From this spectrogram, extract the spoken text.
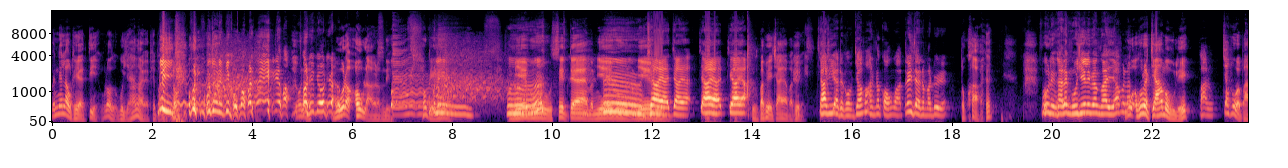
မနေ့လောက်တည်းကတည်ရင်အခုလောက်ဆိုအခုရမ်းလာပဲဖြစ်သွားလီတယ်နော်အခုဘိုးချိုးတွေပြစ်ကုန်ပါမလဲတဲ့ပါဘာတွေပြောနေတာဘိုးတော့အုပ်လာပဲတော့မသိဘူးဟုတ်တယ်လေမမြဲဘူးစစ်တပ်မမြဲဘူးမမြဲဘူးကြာရကြာရကြာရကြာရဘာဖြစ်ကြားရဘာဖြစ်လဲကြာရီရတကောင်ကြာမနှစ်ကောင်ကတိရစ္ဆာန်တွေမှာတွေ့တယ်ဒုက္ခပဲဘိုးလေငါလည်းငိုချင်းလေးများငါရမအခုလားအခုတော့ကြားမဟုတ်ဘူးလေ ဘာလို့ကြက်ဖို့ကဘာ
